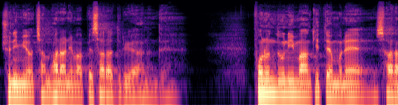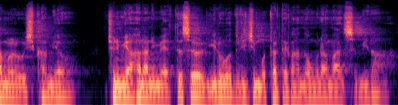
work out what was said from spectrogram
주님이여 참 하나님 앞에 살아드려야 하는데 보는 눈이 많기 때문에 사람을 의식하며 주님이 하나님의 뜻을 이루어 드리지 못할 때가 너무나 많습니다.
